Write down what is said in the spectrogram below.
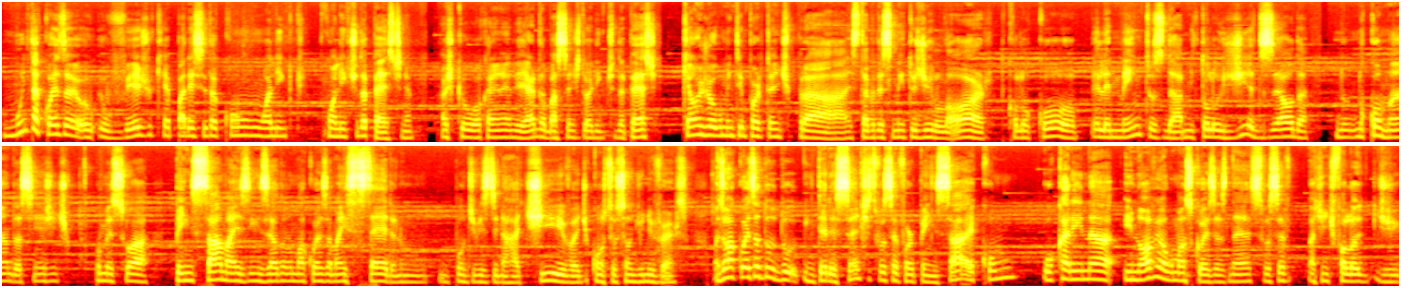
Muita coisa eu, eu, vejo que é parecida com a Link, com a Link to the Past, né? Acho que o Ocarina ele herda bastante do A Link to the Past, que é um jogo muito importante para estabelecimento de lore, colocou elementos da mitologia de Zelda no, no comando, assim, a gente começou a pensar mais em Zelda numa coisa mais séria, num, num, ponto de vista de narrativa, de construção de universo. Mas uma coisa do, do interessante, se você for pensar, é como o Karina inova em algumas coisas, né? Se você. A gente falou de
